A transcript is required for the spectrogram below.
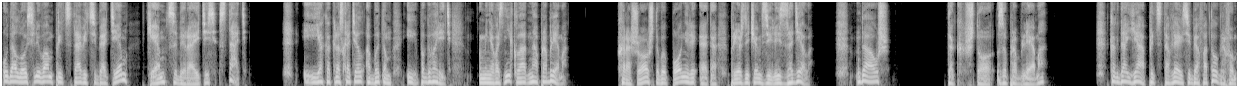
удалось ли вам представить себя тем, кем собираетесь стать? я как раз хотел об этом и поговорить. У меня возникла одна проблема. Хорошо, что вы поняли это, прежде чем взялись за дело. Да уж. Так что за проблема? Когда я представляю себя фотографом,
